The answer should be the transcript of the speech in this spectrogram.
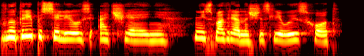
Внутри поселилось отчаяние, несмотря на счастливый исход.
